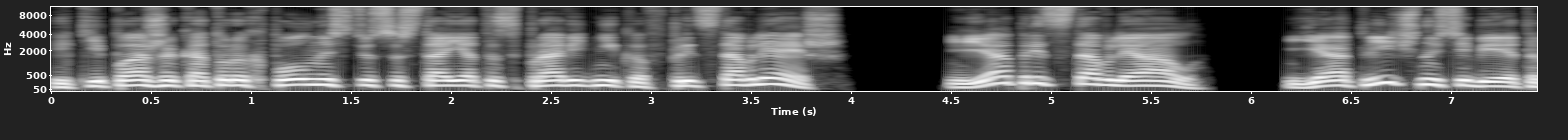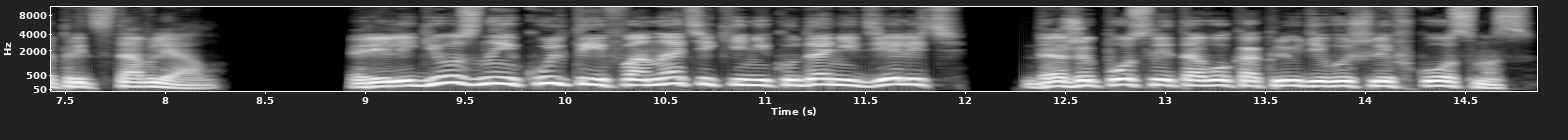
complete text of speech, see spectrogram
экипажи которых полностью состоят из праведников, представляешь? Я представлял. Я отлично себе это представлял. Религиозные культы и фанатики никуда не делись, даже после того, как люди вышли в космос,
